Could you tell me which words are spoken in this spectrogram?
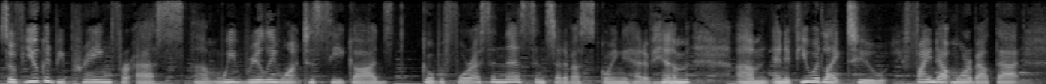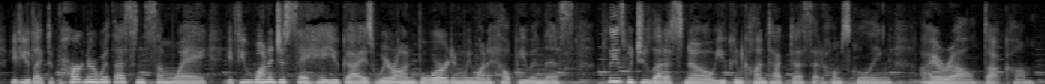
So, if you could be praying for us, um, we really want to see God go before us in this instead of us going ahead of Him. Um, and if you would like to find out more about that, if you'd like to partner with us in some way, if you want to just say, hey, you guys, we're on board and we want to help you in this, please would you let us know? You can contact us at homeschoolingirl.com.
